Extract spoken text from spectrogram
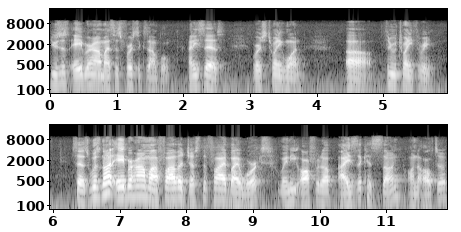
uses Abraham as his first example. And he says, verse 21 uh, through 23 says, Was not Abraham our father justified by works when he offered up Isaac his son on the altar?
